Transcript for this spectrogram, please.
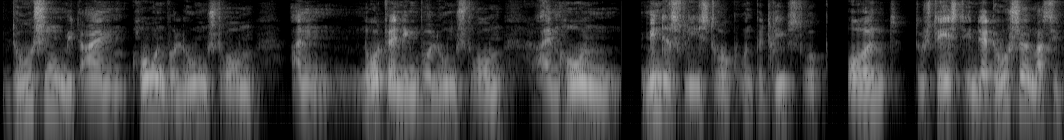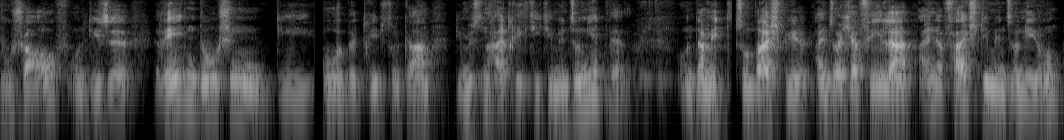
Duschen mit einem hohen Volumenstrom, an notwendigen Volumenstrom, einem hohen Mindestfließdruck und Betriebsdruck. Und du stehst in der Dusche, machst die Dusche auf und diese Regenduschen, die hohe Betriebsdrücke haben, die müssen halt richtig dimensioniert werden. Und damit zum Beispiel ein solcher Fehler einer Falschdimensionierung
